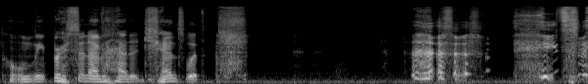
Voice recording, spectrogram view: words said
the only person I've had a chance with hates me.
